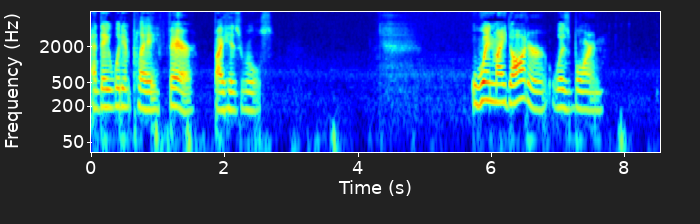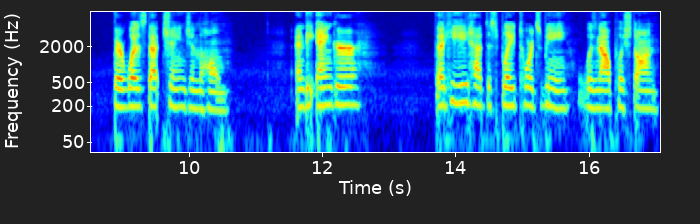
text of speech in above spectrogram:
and they wouldn't play fair by his rules. When my daughter was born, there was that change in the home, and the anger that he had displayed towards me was now pushed on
